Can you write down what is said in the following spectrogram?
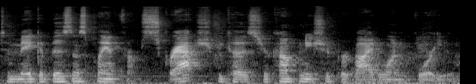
to make a business plan from scratch because your company should provide one for you.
